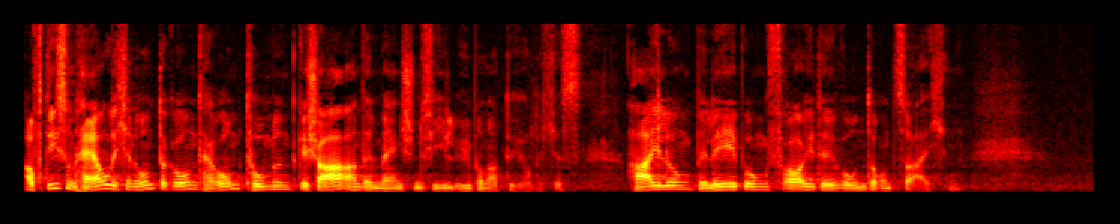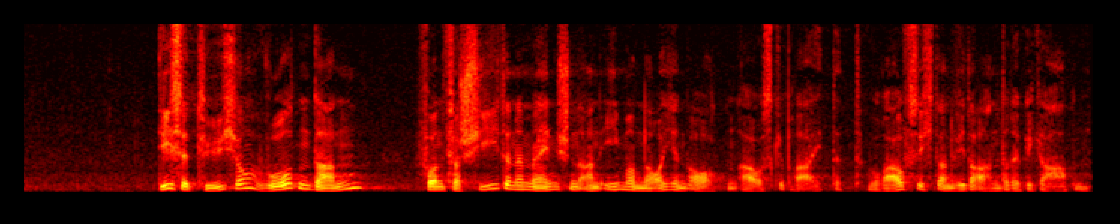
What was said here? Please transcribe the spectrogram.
Auf diesem herrlichen Untergrund herumtummelnd geschah an den Menschen viel Übernatürliches. Heilung, Belebung, Freude, Wunder und Zeichen. Diese Tücher wurden dann von verschiedenen Menschen an immer neuen Orten ausgebreitet, worauf sich dann wieder andere begaben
